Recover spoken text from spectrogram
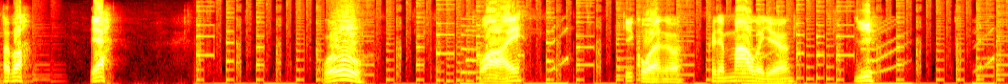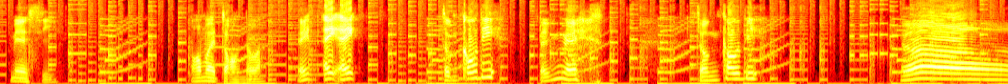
바이바 예 wow why chỉ quần rồi. Cái đám mau cái dạng gì? Mẹ gì không phải chọn đâu à ấy ấy ấy chọn câu đi. Tính nghe chọn câu đi. Ờ.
